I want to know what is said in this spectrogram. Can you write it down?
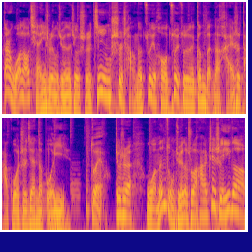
但是我老潜意识里我觉得，就是金融市场的最后最最最根本的还是大国之间的博弈。对啊，就是我们总觉得说啊，这是一个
